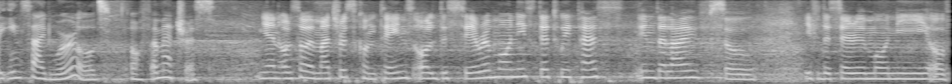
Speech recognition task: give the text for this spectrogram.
the inside world of a mattress. Yeah, and also a mattress contains all the ceremonies that we pass in the life. So, if the ceremony of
